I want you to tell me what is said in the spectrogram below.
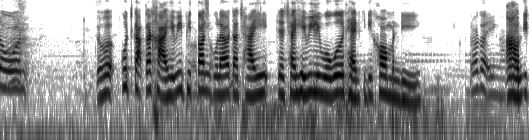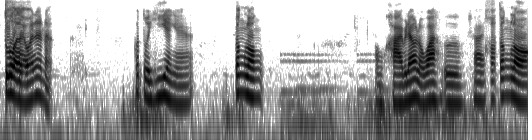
โดนเดี๋ยวกูกลับจะขายเฮฟวี่พิตตันกูแล้วจะใช้จะใช้เฮฟวี่รีเวอร์แทนคิดิคอลมันดี แล้วแต่เองอะอ้าว นี่ตัวอะไรวะนั่นอะ ก็ตัวเฮียไงต้องลองเอาขายไปแล้วเหรอวะเออใช่เขาต้องลอง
